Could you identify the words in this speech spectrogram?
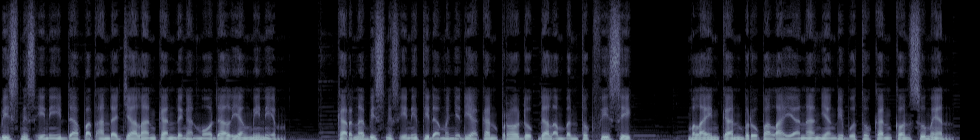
bisnis ini dapat Anda jalankan dengan modal yang minim. Karena bisnis ini tidak menyediakan produk dalam bentuk fisik, melainkan berupa layanan yang dibutuhkan konsumen.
